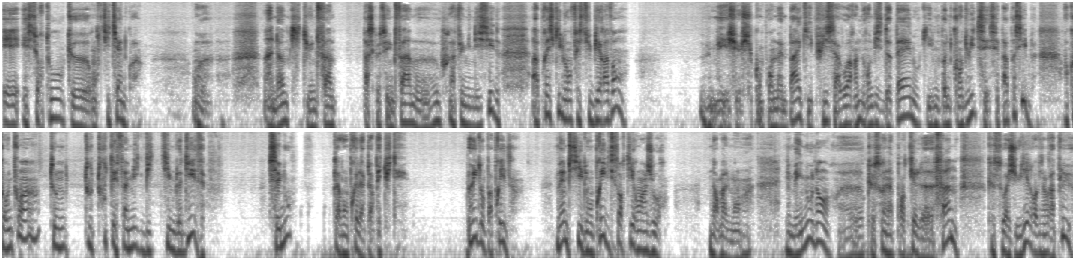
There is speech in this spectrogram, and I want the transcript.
et, surtout qu'on s'y tienne, quoi. Euh, un homme qui tue une femme parce que c'est une femme euh, ou un féminicide, après ce qu'ils lui ont fait subir avant. Mais je, ne comprends même pas qu'il puisse avoir une remise de peine ou qu'il ait une bonne conduite, c'est pas possible. Encore une fois, hein, toutes les familles victimes le disent, c'est nous qui avons pris la perpétuité. Eux, ils l'ont pas prise. Même s'ils l'ont prise, ils sortiront un jour normalement. Hein. Mais nous, non. Euh, que ce soit n'importe quelle femme, que ce soit Julie, elle ne reviendra plus.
